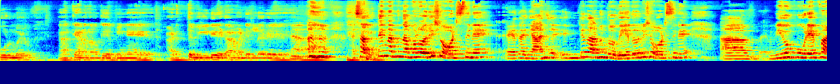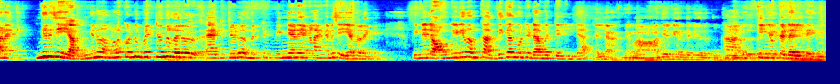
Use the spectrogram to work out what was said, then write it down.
കൂടുമ്പോഴും ഒക്കെയാണ് നമുക്ക് പിന്നെ അടുത്ത വീഡിയോ ഇടാൻ വേണ്ടിയിട്ടുള്ള ഒരു സത്യം പറഞ്ഞാൽ നമ്മൾ ഒരു ഷോർട്സിന് ഏതാ ഞാൻ എന്റേതാണെന്ന് തോന്നുന്നു. ഏതോ ഒരു ഷോർട്സിന് വ്യൂ കൂടിയപ്പോഴാണ് ഇങ്ങനെ ചെയ്യാം. ഇങ്ങനെ നമ്മളെ കൊണ്ടും പറ്റും എന്നുള്ളൊരു ആറ്റിറ്റ്യൂഡ് വന്നിട്ട് പിന്നെയാണ് ഞങ്ങൾ അങ്ങനെ ചെയ്യാൻ തുടങ്ങിയത് പിന്നെ ലോങ് വീഡിയോ നമുക്ക് അധികം അങ്ങോട്ട് ഇടാൻ പറ്റില്ല അല്ല ഞങ്ങൾ ആദ്യമൊക്കെ എന്തൊക്കെയോ ആ, കുക്കിംഗ് ഒക്കെ ഇടലുണ്ടായിരുന്നു.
